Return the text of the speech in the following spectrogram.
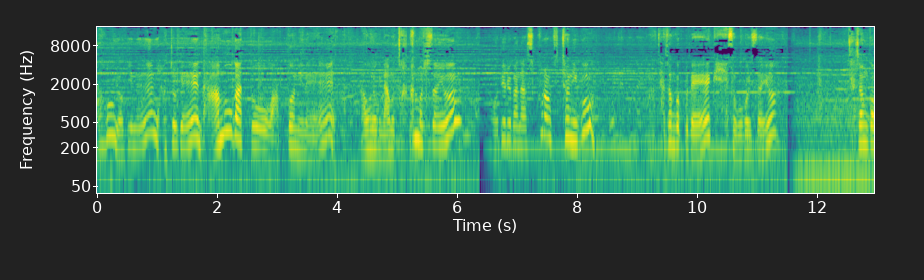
아우 여기는 양쪽에 나무가 또 앞건이네. 아우 여기 나무 참 멋있어요. 어디를 가나 스쿠렁 지천이고 아, 자전거 부대 계속 오고 있어요. 자전거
